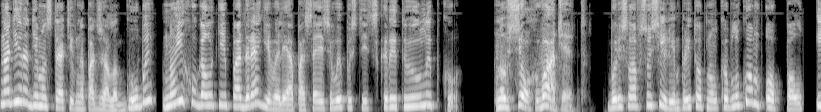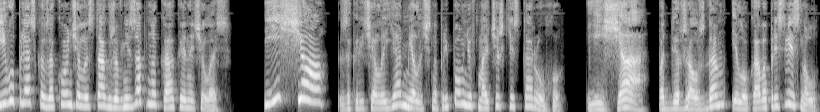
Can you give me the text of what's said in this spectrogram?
Надира демонстративно поджала губы, но их уголки подрагивали, опасаясь выпустить скрытую улыбку. «Ну все, хватит!» Борислав с усилием притопнул каблуком об пол, и его пляска закончилась так же внезапно, как и началась. «Еще!» — закричала я, мелочно припомнив мальчишке старуху. «Еще!» — поддержал Ждан и лукаво присвистнул.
